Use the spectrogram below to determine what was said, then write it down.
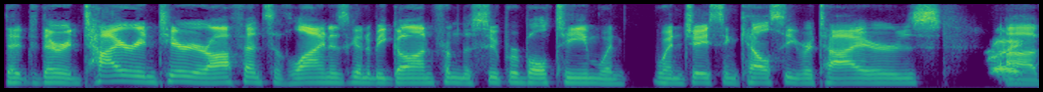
their entire interior offensive line is going to be gone from the Super Bowl team when when Jason Kelce retires. Right. Uh,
